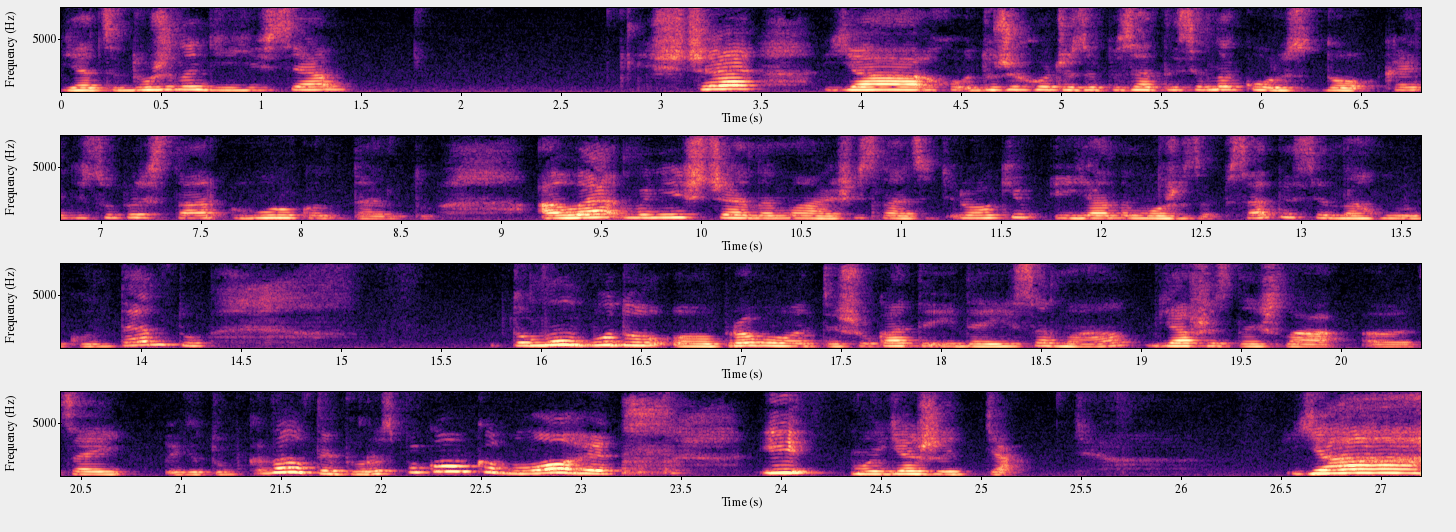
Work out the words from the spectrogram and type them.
Я це дуже надіюся. Ще я дуже хочу записатися на курс до Candy Superstar гуру контенту. Але мені ще немає 16 років і я не можу записатися на гуру контенту. Тому буду о, пробувати шукати ідеї сама. Я вже знайшла е, цей YouTube канал, типу розпаковка, влоги і моє життя. Я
